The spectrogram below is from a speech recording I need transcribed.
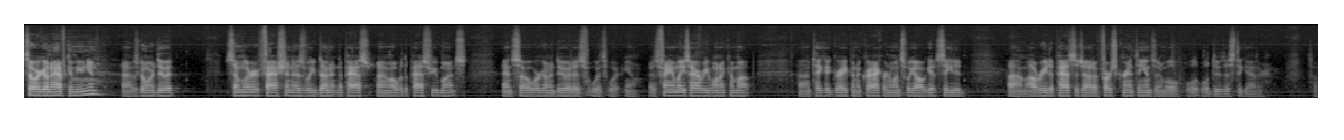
So we're going to have communion. I was going to do it similar fashion as we've done it in the past, um, over the past few months. And so we're going to do it as with, with, you know, as families, however you want to come up. Uh, take a grape and a cracker, and once we all get seated, um, I'll read a passage out of 1 Corinthians, and we'll, we'll, we'll do this together. So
